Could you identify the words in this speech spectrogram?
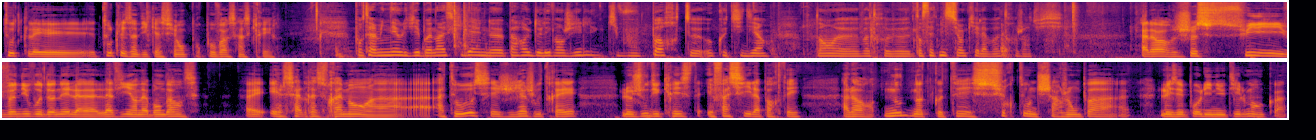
toutes les, toutes les indications pour pouvoir s'inscrire. Pour terminer, Olivier Bonin, est-ce qu'il y a une parole de l'Évangile qui vous porte au quotidien dans, euh, votre, dans cette mission qui est la vôtre aujourd'hui? Alors, je suis venu vous donner la, vie en abondance. Et elle s'adresse vraiment à, tous. Et j'y ajouterai, le joug du Christ est facile à porter. Alors, nous, de notre côté, surtout ne chargeons pas les épaules inutilement, quoi.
